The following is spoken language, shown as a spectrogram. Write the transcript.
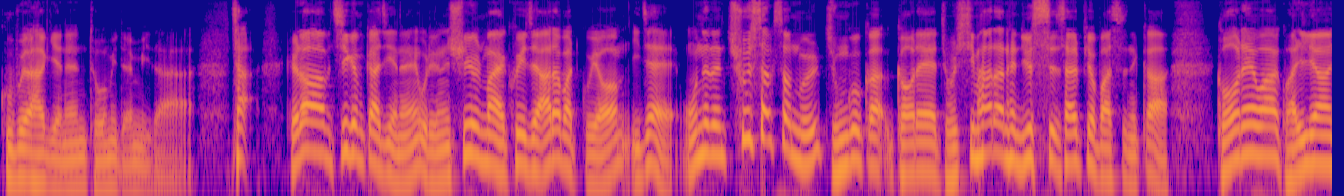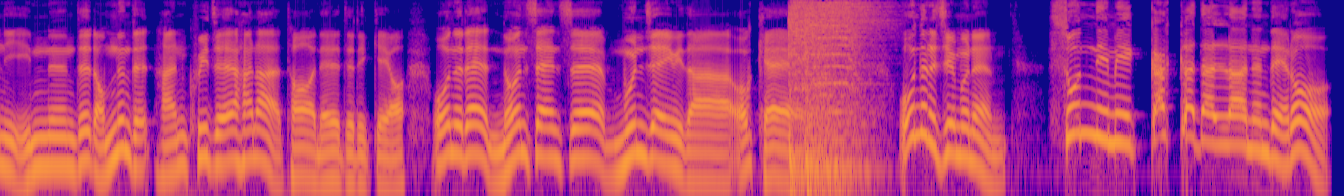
구별하기에는 도움이 됩니다. 자, 그럼 지금까지는 우리는 쉬운 말 퀴즈 알아봤고요. 이제 오늘은 출석 선물 중고 거래 조심하라는 뉴스 살펴봤으니까 거래와 관련이 있는 듯 없는 듯 한 퀴즈 하나 더 내드릴게요. 오늘의 논센스 문제입니다. 오케이. 오늘의 질문은 손님이 깎아달라는 대로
